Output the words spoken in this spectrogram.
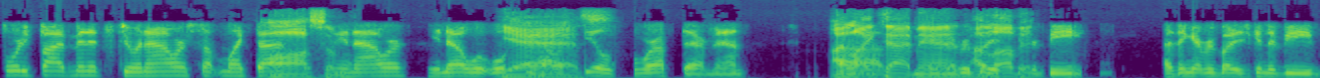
45 minutes to an hour, something like that. Awesome. Hopefully An hour. You know, we'll, we'll see how it feels when we're up there, man. I Uh, like that, man. I everybody's love it. Be, I think everybody's going to be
